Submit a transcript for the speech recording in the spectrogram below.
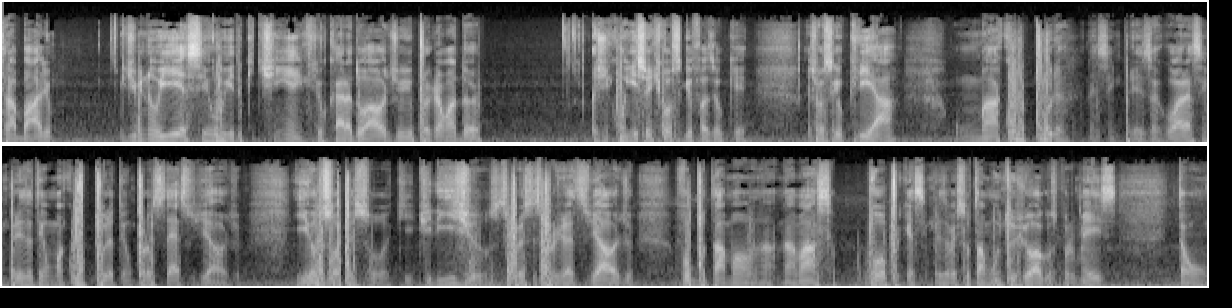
trabalho diminuir esse ruído que tinha entre o cara do áudio e o programador. A gente, com isso a gente conseguiu fazer o quê? A gente conseguiu criar uma cultura nessa empresa. Agora essa empresa tem uma cultura, tem um processo de áudio. E eu sou a pessoa que dirige os, esses projetos de áudio. Vou botar a mão na, na massa? Vou, porque essa empresa vai soltar muitos jogos por mês então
